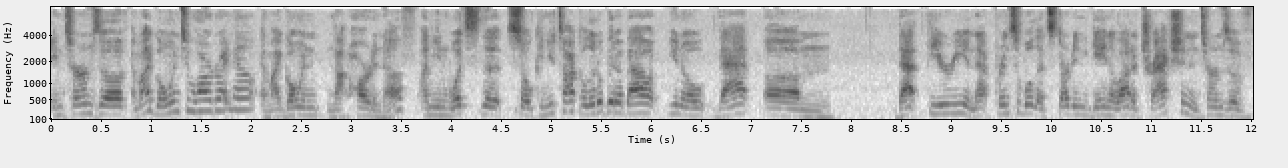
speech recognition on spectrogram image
in terms of am I going too hard right now? Am I going not hard enough? I mean, what's the so can you talk a little bit about, you know, that um that theory and that principle that's starting to gain a lot of traction in terms of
